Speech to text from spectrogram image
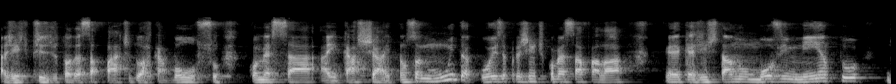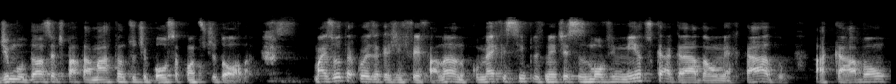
a gente precisa de toda essa parte do arcabouço começar a encaixar. Então, são muita coisa para a gente começar a falar é, que a gente está num movimento de mudança de patamar, tanto de bolsa quanto de dólar. Mas outra coisa que a gente vem falando, como é que simplesmente esses movimentos que agradam ao mercado acabam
